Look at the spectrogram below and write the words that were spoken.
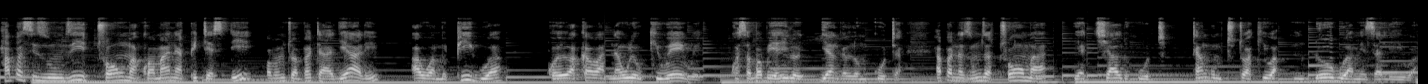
Hapa sizungumzii trauma kwa maana ya ptsd kwamba mtu amepata ajali au amepigwa kwa hiyo akawa na ule ukiwewe kwa sababu ya hilo janga lilomkuta. Hapa nazungumza trauma ya childhood tangu mtoto akiwa mdogo amezaliwa.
